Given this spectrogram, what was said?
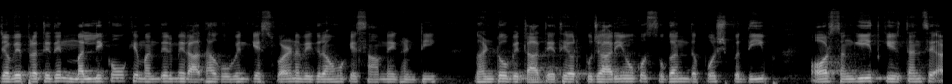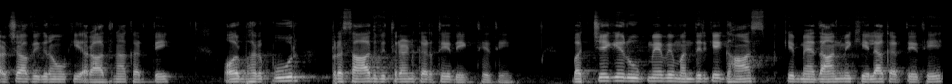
जब वे प्रतिदिन मल्लिकों के मंदिर में राधा गोविंद के स्वर्ण विग्रहों के सामने घंटी, घंटों बिताते थे और पुजारियों को सुगंध, पुष्प, दीप और संगीत कीर्तन से अर्चा विग्रहों की आराधना करते और भरपूर प्रसाद वितरण करते देखते थे। बच्चे के रूप में वे मंदिर के घास के मैदान में खेला करते थे।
